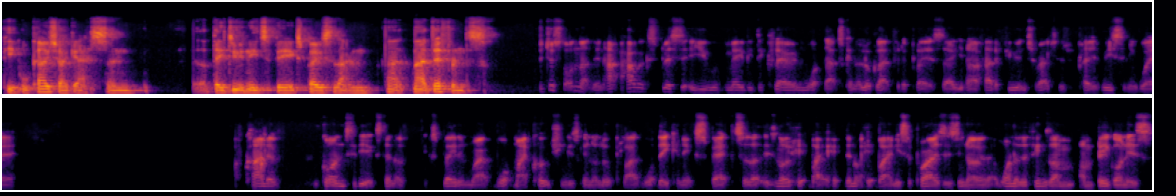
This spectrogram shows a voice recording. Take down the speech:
people coach, I guess, and they do need to be exposed to that and that, that difference. Just on that, then, how, how explicit are you with maybe declaring what that's going to look like for the players? So, you know, I've had a few interactions with players recently where I've kind of gone to the extent of explaining right what my coaching is going to look like, what they can expect, so that there's no hit by they're not hit by any surprises. You know, one of the things I'm I'm big on is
